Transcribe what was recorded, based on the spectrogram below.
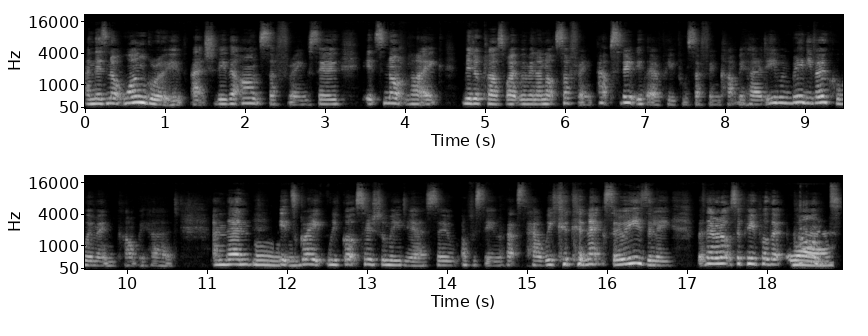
And there's not one group actually that aren't suffering. So it's not like middle class white women are not suffering. Absolutely, there are people suffering, can't be heard. Even really vocal women can't be heard. And then mm. it's great, we've got social media. So obviously, that's how we could connect so easily. But there are lots of people that yeah. can't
